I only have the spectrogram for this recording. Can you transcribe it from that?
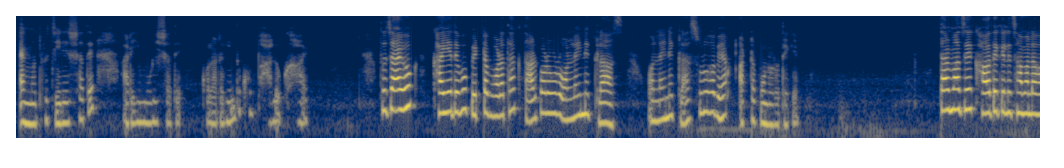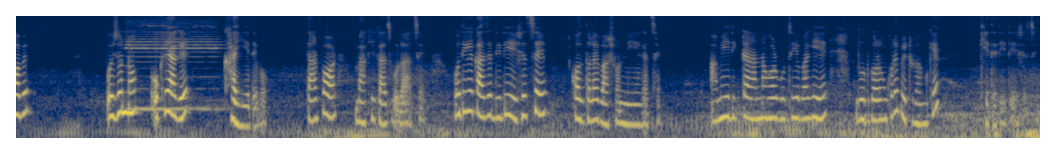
একমাত্র চিড়ের সাথে আর এই মুড়ির সাথে কলাটা কিন্তু খুব ভালো খায়। তো যাই হোক, খাইয়ে দেবো, পেটটা ভরা থাক। তারপর ওর অনলাইনে ক্লাস অনলাইনে ক্লাস শুরু হবে আটটা পনেরো থেকে। তার মাঝে খাওয়াতে গেলে ঝামেলা হবে। ওই জন্য ওকে আগে খাইয়ে দেব। তারপর বাকি কাজগুলো আছে। ওদিকে কাজের দিদি এসেছে, কলতলায় বাসন নিয়ে গেছে। আমি এদিকটা রান্নাঘর গুছিয়ে বাগিয়ে দুধ গরম করে বেটুরামকে খেতে দিতে এসেছি।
